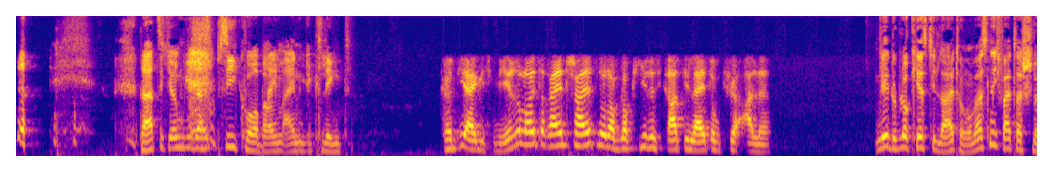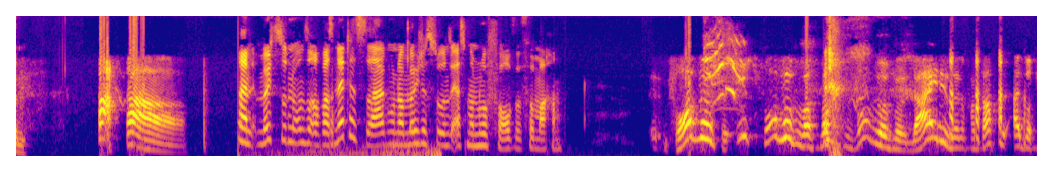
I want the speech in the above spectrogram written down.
Da hat sich irgendwie das Psychor bei ihm eingeklinkt. Könnt ihr eigentlich mehrere Leute reinschalten oder blockiere ich gerade die Leitung für alle? Nee, du blockierst die Leitung, aber ist nicht weiter schlimm. Haha! Nein, möchtest du uns auch was Nettes sagen oder möchtest du uns erstmal nur Vorwürfe machen? Vorwürfe? Ich? Vorwürfe? Was machst du Vorwürfe? Nein, die sind fantastisch. Also,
